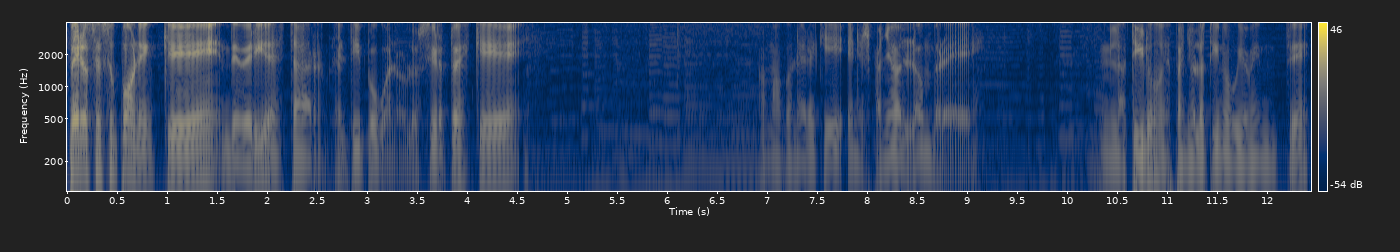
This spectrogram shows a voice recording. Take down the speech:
Pero se supone que debería estar el tipo. Bueno, lo cierto es que. Vamos a poner aquí en español, hombre. Latino, español latino, obviamente.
